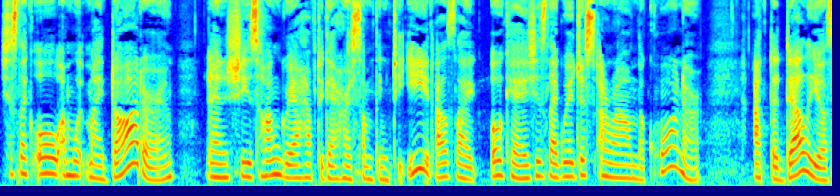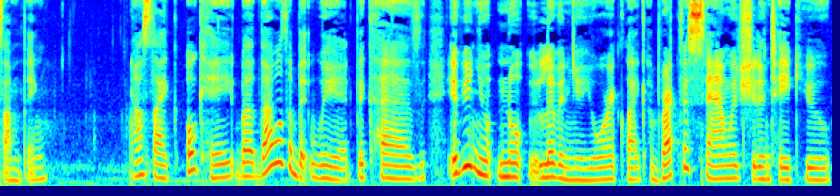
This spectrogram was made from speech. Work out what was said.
She's like, oh, I'm with my daughter and she's hungry. I have to get her something to eat. I was like, okay. She's like, we're just around the corner at the deli or something. I was like, okay, but that was a bit weird because if you knew, know, live in New York, like a breakfast sandwich shouldn't take you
